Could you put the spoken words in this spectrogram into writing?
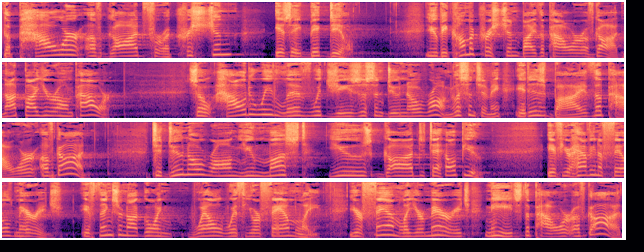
The power of God for a Christian is a big deal. You become a Christian by the power of God, not by your own power. So, how do we live with Jesus and do no wrong? Listen to me. It is by the power of God. To do no wrong, you must use God to help you. If you're having a failed marriage, if things are not going well with your family, your family, your marriage needs the power of God.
